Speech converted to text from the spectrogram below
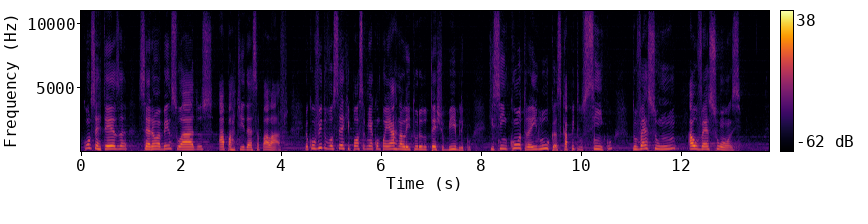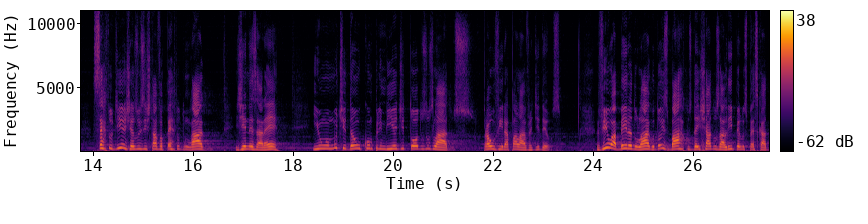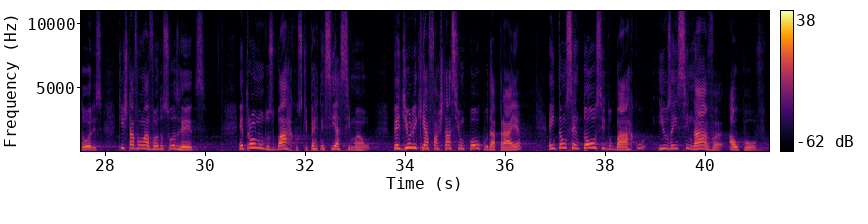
com certeza serão abençoados a partir dessa palavra. Eu convido você que possa me acompanhar na leitura do texto bíblico, que se encontra em Lucas capítulo 5, do verso 1 ao verso 11. Certo dia, Jesus estava perto de um lago, Genezaré, e uma multidão o comprimia de todos os lados, para ouvir a palavra de Deus. Viu à beira do lago dois barcos deixados ali pelos pescadores, que estavam lavando suas redes. Entrou num dos barcos, que pertencia a Simão, pediu-lhe que afastasse um pouco da praia, então sentou-se do barco e os ensinava ao povo.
